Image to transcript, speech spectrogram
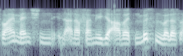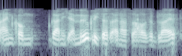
zwei Menschen in einer Familie arbeiten müssen, weil das Einkommen gar nicht ermöglicht, dass einer zu Hause bleibt,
